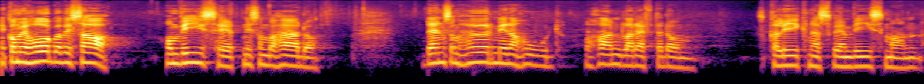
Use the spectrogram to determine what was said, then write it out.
Ni kommer ihåg vad vi sa om vishet, ni som var här då. Den som hör mina ord och handlar efter dem ska liknas vid en vis man.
